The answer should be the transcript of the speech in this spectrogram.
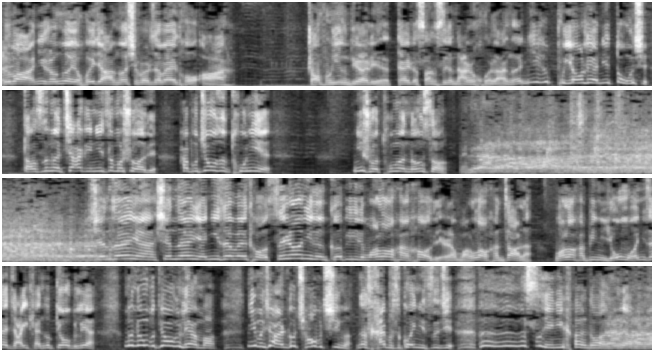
对吧？你说我一回家，我媳妇在外头啊。招蜂引蝶的，带着三四个男人回来，我你个不要脸的东西！当时我嫁给你怎么说的？还不就是图你？你说图我能生？现在呢？现在呢？你在外头，谁让你跟隔壁的王老汉好的？王老汉咋了？王老汉比你幽默，你在家一天都掉个脸，我能不掉个脸吗？你们家人都瞧不起我，那还不是怪你自己？死人！你看到这两个人。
